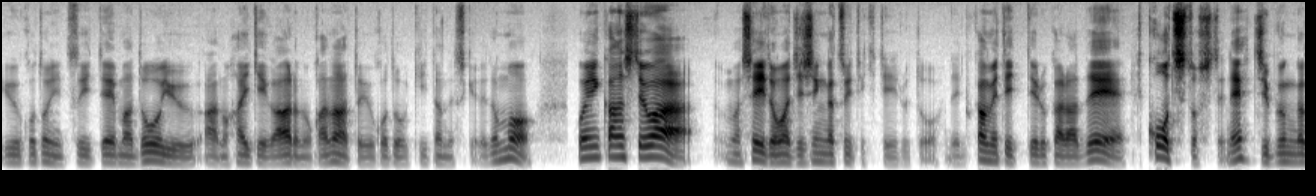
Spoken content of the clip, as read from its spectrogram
いうことについて、まあ、どういうあの背景があるのかなということを聞いたんですけれどもこれに関しては、まあ、シェイドンは自信がついてきていると。で深めていっているからでコーチとしてね自分が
